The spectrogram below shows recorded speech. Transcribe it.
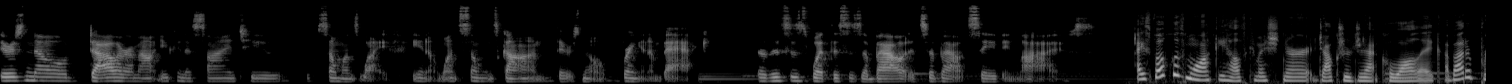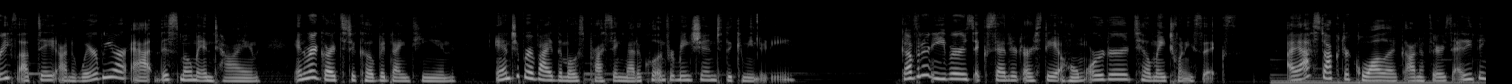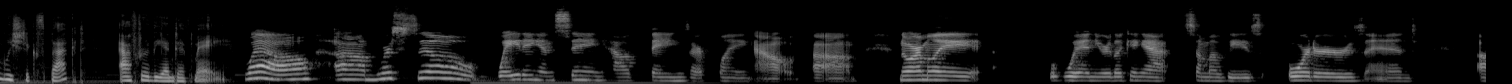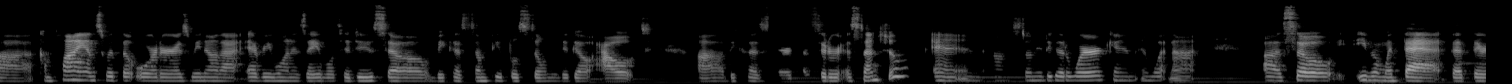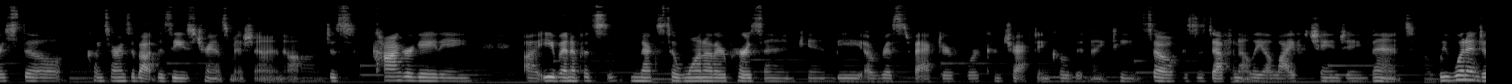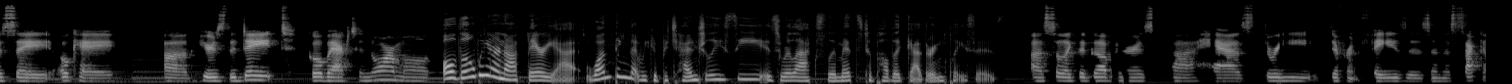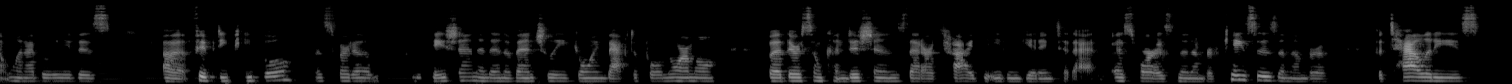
there's no dollar amount you can assign to someone's life. You know, once someone's gone, there's no bringing them back. So, this is what this is about it's about saving lives. I spoke with Milwaukee Health Commissioner Dr. Jeanette Kowalik about a brief update on where we are at this moment in time in regards to COVID 19 and to provide the most pressing medical information to the community. Governor Evers extended our stay at home order till May 26. I asked Dr. Kowalik on if there's anything we should expect after the end of May. Well, um, we're still waiting and seeing how things are playing out. Um, normally, when you're looking at some of these orders and uh, compliance with the orders, we know that everyone is able to do so because some people still need to go out uh, because they're considered essential and uh, still need to go to work and, and whatnot. Uh, so even with that, that there's still concerns about disease transmission. Uh, just congregating, uh, even if it's next to one other person, can be a risk factor for contracting COVID 19. So this is definitely a life changing event. We wouldn't just say, okay, uh, here's the date, go back to normal. Although we are not there yet, one thing that we could potentially see is relaxed limits to public gathering places. Uh, so, like the governor's uh, has three different phases, and the second one, I believe, is uh, 50 people. That's for the limitation, and then eventually going back to full normal. But there's some conditions that are tied to even getting to that, as far as the number of cases, the number of fatalities,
